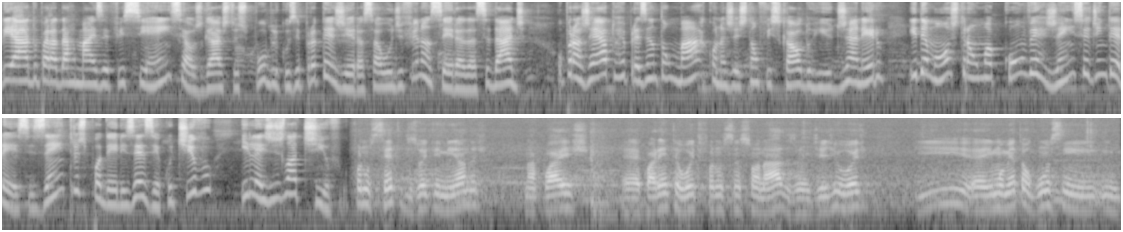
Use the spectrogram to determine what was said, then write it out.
Criado para dar mais eficiência aos gastos públicos e proteger a saúde financeira da cidade, o projeto representa um marco na gestão fiscal do Rio de Janeiro e demonstra uma convergência de interesses entre os poderes executivo e legislativo. Foram 118 emendas, na quais é, 48 foram sancionadas no dia de hoje e é, em momento algum assim,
